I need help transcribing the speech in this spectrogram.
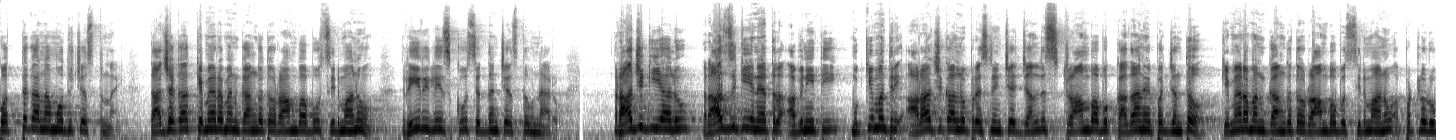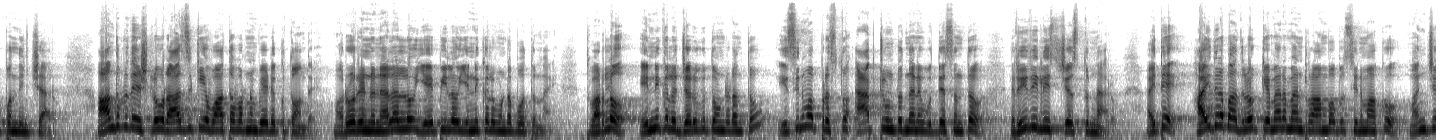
కొత్తగా నమోదు చేస్తున్నాయి. తాజాగా కెమెరామెన్ గంగతో రాంబాబు సినిమాను రీ రిలీజ్కు సిద్ధం చేస్తూ ఉన్నారు. రాజకీయాలు రాజకీయ నేతల అవినీతి ముఖ్యమంత్రి అరాచకాలను ప్రశ్నించే జర్నలిస్ట్ రాంబాబు కథా నేపథ్యంతో కెమెరామన్ గంగతో రాంబాబు సినిమాను అప్పట్లో రూపొందించారు. ఆంధ్రప్రదేశ్లో రాజకీయ వాతావరణం వేడెక్కుతోంది. మరో రెండు నెలల్లో ఏపీలో ఎన్నికలు ఉండబోతున్నాయి. త్వరలో ఎన్నికలు జరుగుతుండడంతో ఈ సినిమా ప్రస్తుతం యాప్ట్ ఉంటుందనే ఉద్దేశంతో రీ రిలీజ్ చేస్తున్నారు. అయితే హైదరాబాద్లో కెమెరామెన్ రాంబాబు సినిమాకు మంచి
